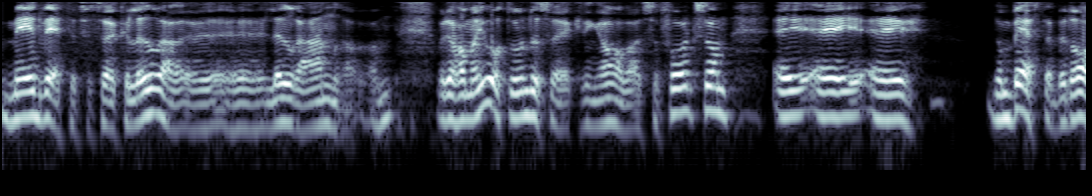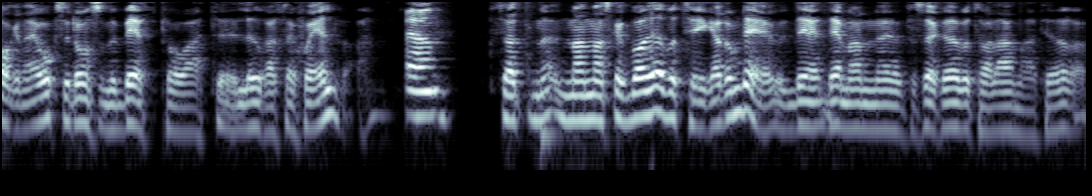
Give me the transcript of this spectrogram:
medvetet försöker lura, eh, lura andra. Och det har man gjort undersökningar av. Alltså folk som är, är, är de bästa bedragarna är också de som är bäst på att eh, lura sig själva. Eh, Så att man, man ska vara övertygad om det, det, det man eh, försöker övertala andra att göra.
